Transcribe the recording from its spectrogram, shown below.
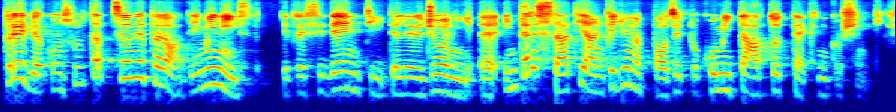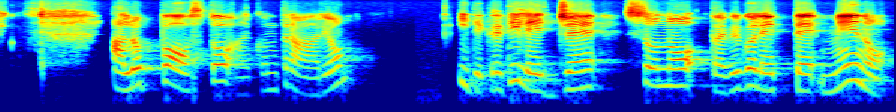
previa consultazione però dei ministri dei presidenti delle regioni eh, interessati e anche di un apposito comitato tecnico-scientifico. All'opposto, al contrario, i decreti legge sono, tra virgolette, meno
